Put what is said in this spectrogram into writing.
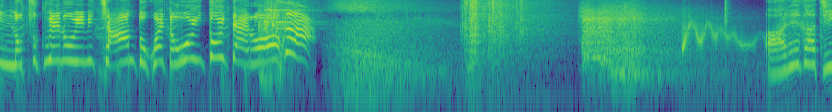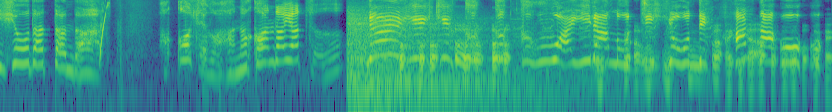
アインの机の上にちゃんとこうやって置いといたやろ。あれが辞表だったんだ博士が鼻かんだやつ？ねえくくくわいらの辞表で花を。で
